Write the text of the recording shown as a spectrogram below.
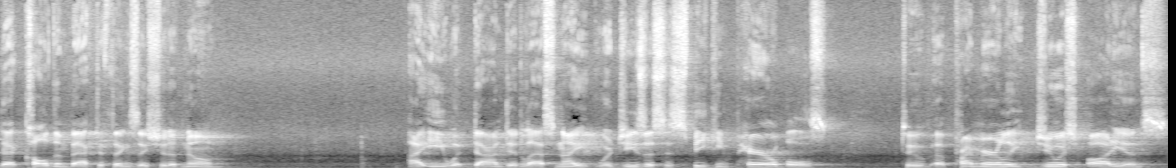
that called them back to things they should have known. I.e., what Don did last night, where Jesus is speaking parables to a primarily Jewish audience,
